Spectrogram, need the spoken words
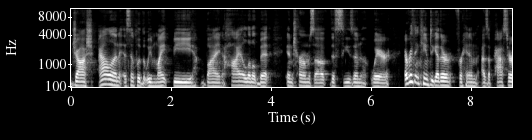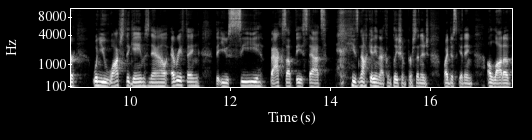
Josh Allen is simply that we might be buying high a little bit in terms of this season where everything came together for him as a passer. When you watch the games now, everything that you see backs up these stats he's not getting that completion percentage by just getting a lot of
